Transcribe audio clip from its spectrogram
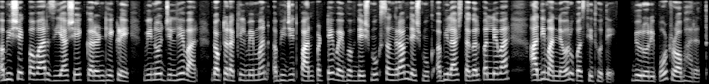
अभिषेक पवार जिया शेख करण ढेकळे विनोद जिल्हेवार डॉक्टर अखिल मेमन अभिजित पानपट्टे वैभव देशमुख संग्राम देशमुख अभिलाष तगलपल्लेवार आदी मान्यवर उपस्थित होते. Bureau report raw Bharat.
